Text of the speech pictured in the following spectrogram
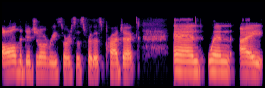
all the digital resources for this project. And when I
